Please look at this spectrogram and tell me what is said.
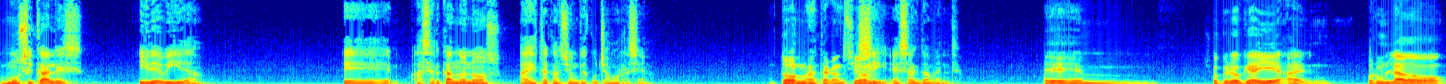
musicales y de vida? Eh, acercándonos a esta canción que escuchamos recién. En torno a esta canción. Sí, exactamente. Eh, yo creo que hay, hay, por un lado,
